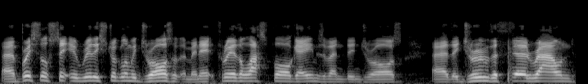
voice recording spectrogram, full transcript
Uh, Bristol City really struggling with draws at the minute. Three of the last four games have ended in draws. Uh, they drew the third round,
